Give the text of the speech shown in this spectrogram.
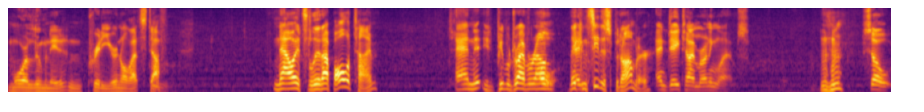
more illuminated and prettier and all that stuff. Hmm. Now it's lit up all the time, and it, people drive around. Oh, they can see the speedometer. and daytime running lamps. Mm-hmm. So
